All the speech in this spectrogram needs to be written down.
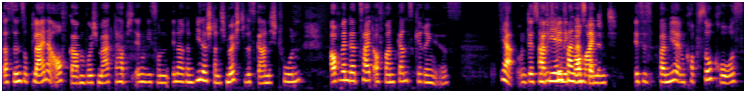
Das sind so kleine Aufgaben, wo ich merke, da habe ich irgendwie so einen inneren Widerstand. Ich möchte das gar nicht tun, auch wenn der Zeitaufwand ganz gering ist. Ja, und das ganz auf jeden wenig Fall Raum einnimmt, ist es bei mir im Kopf so groß,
